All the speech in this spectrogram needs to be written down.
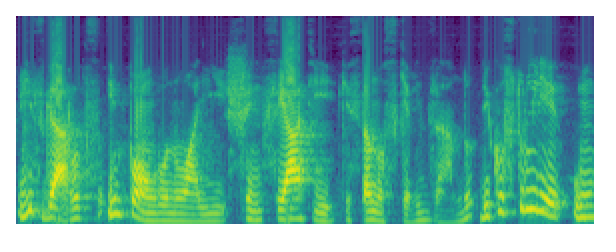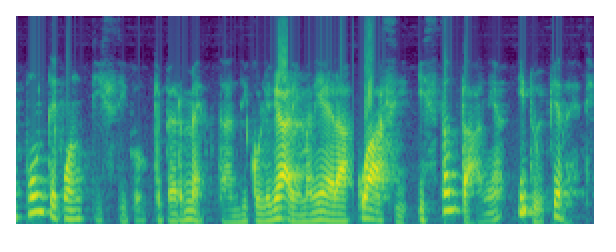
gli Sgaroth impongono agli scienziati che stanno schiavizzando di costruire un ponte quantistico che permetta di collegare in maniera quasi istantanea i due pianeti.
